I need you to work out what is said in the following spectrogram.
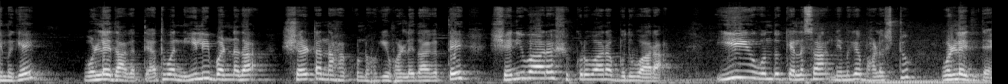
ನಿಮಗೆ ಒಳ್ಳೆಯದಾಗತ್ತೆ ಅಥವಾ ನೀಲಿ ಬಣ್ಣದ ಶರ್ಟನ್ನು ಹಾಕ್ಕೊಂಡು ಹೋಗಿ ಒಳ್ಳೆಯದಾಗತ್ತೆ ಶನಿವಾರ, ಶುಕ್ರವಾರ, ಬುಧವಾರ ಈ ಒಂದು ಕೆಲಸ ನಿಮಗೆ ಬಹಳಷ್ಟು ಒಳ್ಳೆಯದಿದೆ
